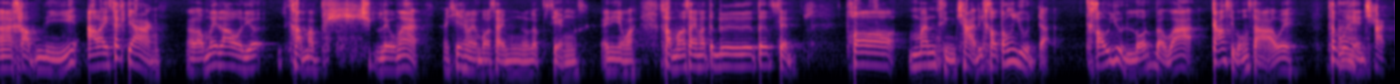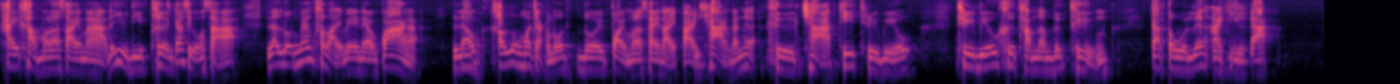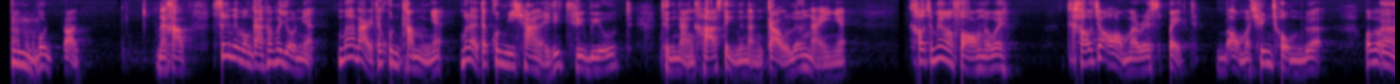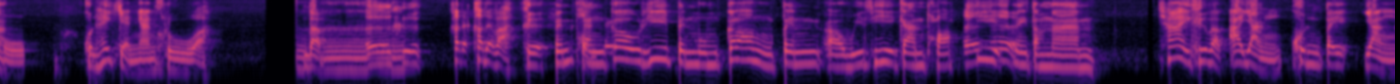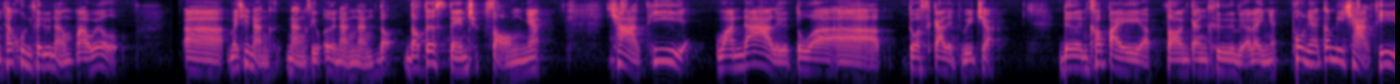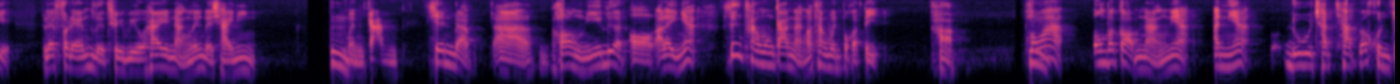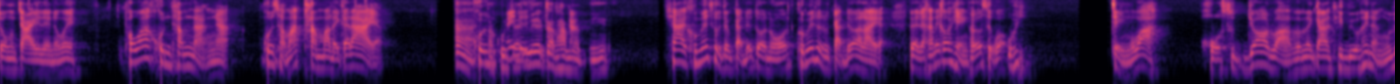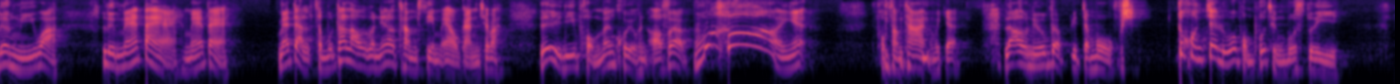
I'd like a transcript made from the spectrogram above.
อ่าขับหนีอะไรสักอย่าง เราไม่เล่าเยอะขับมาเร็วมากไม่ใช่ทำไมมอเตอร์ไซค์มึงแบบเสียงไอ้นี่ยังวะขับมอเตอร์ไซค์มาตืดๆเสร็จ พอมันถึงฉากที่เขาต้องหยุดอะเขาหยุดรถแบบว่า90องศาเว้ยถ้าคุณเห็นฉากใครขับมอเตอร์ไซค์มาแล้วอยู่ดี turn 90องศา แล้วรถแม่งถลายไปแนวกว้างอะแล้วเขาลงมาจากรถโดยปล่อยมอเตอร์ไซค์ไหลไปฉากนั้นเนี่ยคือฉากที่ทริบิวทริบิวคือทำลำลึกถึงการ์ตูนเรื่องอากิระอืมผมพูดก่อน นะครับ ซึ่งในวงการภาพยนตร์เนี่ย เมื่อไหร่ถ้าคุณทำอย่างเงี้ย เมื่อไหร่ถ้าคุณมีฉากไหนที่ทริบิวถึงหนังคลาสสิกหรือหนังเก่าเรื่องไหนอย่างเงี้ยเขาจะไม่มาฟ้องนะเว้ยเขาจะออกมา respect ออกมาชื่นชมด้วย ว่าแบบอ่าโหคุณให้เกียรติงานครูอะแบบ เออคือเข้าใจเข้าใจป่ะคือ เป็นผม angle ที่เป็นมุมกล้องเป็นเอ่อวิธีการพล็อตเออที่ในตำนาน ใช่คือแบบอะอย่างคุณไปอย่างถ้าคุณเคยดูหนังมาเวล อ่าไม่ใช่หนังหนังซิเออหนังหนัง Doctor Strange สองเนี้ยฉากที่ Wanda หรือตัวอ่าตัว Scarlet Witch อะเดินเข้าไปแบบตอนกลางคืนหรืออะไรเงี้ย พวกเนี้ยก็มีฉากที่ reference หรือ tribute ให้หนังเรื่อง The Shining อืมเหมือนกัน เช่นแบบอ่าห้องนี้เลือดออกอะไรเงี้ย ซึ่งทางวงการหนังเขาทำเป็นปกติ ครับ เพราะว่าองค์ประกอบหนังเนี่ย อันเนี้ยดูชัดๆว่าคุณจงใจเลยนะเว้ย เพราะว่าคุณทำหนังอะ คุณสามารถทำอะไรก็ได้อะอ่าคุณแต่คุณไม่จะได้เลือกจะทำแบบนี้ ใช่คุณไม่ถูกจำกัดด้วยตัวโน้ตคุณไม่ถูกจำกัดด้วยอะไรอะหลายๆครั้งที่เขาเห็นเขารู้สึกว่าอุ้ยเจ๋งว่ะโหสุดยอดว่ะมันเป็นการทีวิวให้หนังเรื่องนี้ว่ะหรือแม้แต่แม้แต่ แม้แต่สมมติถ้าเราวันนี้เราทำ CML กันใช่ป่ะแล้วอยู่ดีผมแม่งคุยกับคุณออฟว่าแบบว้าวอย่างเงี้ย ผมทำท่าเมื่อกี้แล้วเอานิ้วแบบปิดจมูกทุกคนจะรู้ว่าผมพูดถึงบูสลี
